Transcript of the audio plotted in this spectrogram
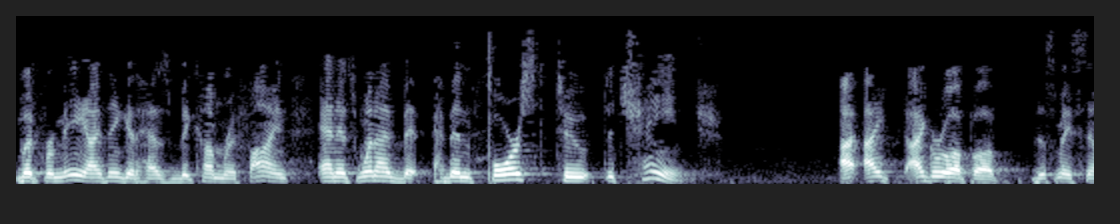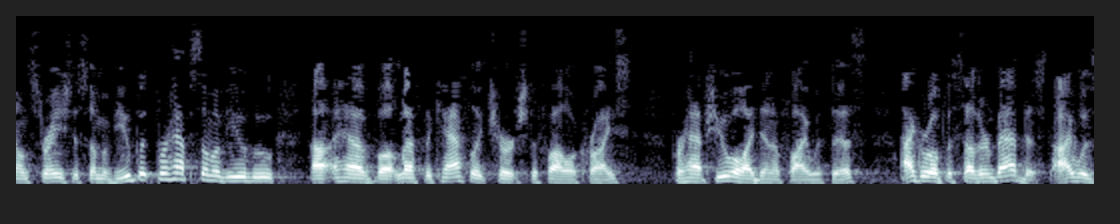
but for me, I think it has become refined. And it's when I've been forced to, to change. I, I, I grew up, uh, this may sound strange to some of you, but perhaps some of you who uh, have uh, left the Catholic Church to follow Christ, perhaps you will identify with this. I grew up a Southern Baptist. I was,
